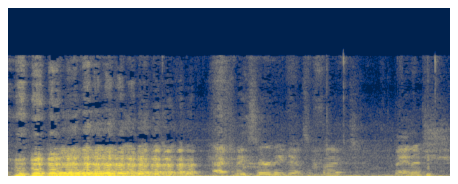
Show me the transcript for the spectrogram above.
Activate Serenade Dance effect. Banish.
